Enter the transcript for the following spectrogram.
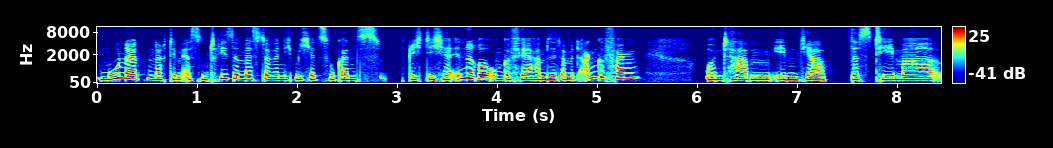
Monaten, nach dem ersten Trisemester, wenn ich mich jetzt so ganz richtig erinnere, ungefähr, haben sie damit angefangen und haben eben, ja, das Thema,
